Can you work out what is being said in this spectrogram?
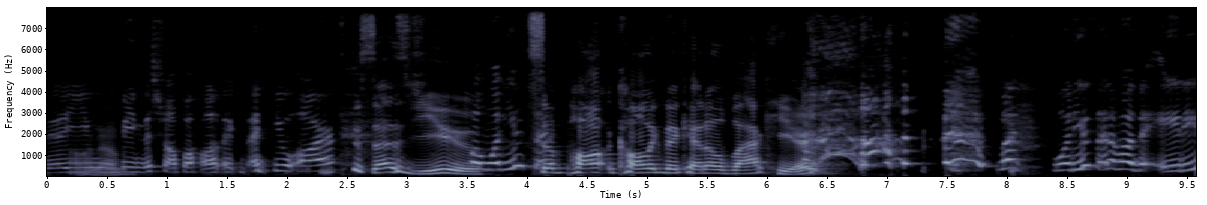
You being the shopaholic that you are. Who says you? But what you said calling the kettle black here. but what you said about the 80s,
